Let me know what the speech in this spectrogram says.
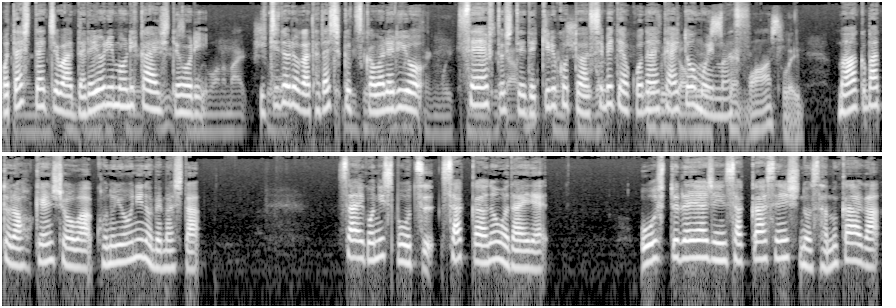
私たちは誰よりも理解しており、1ドルが正しく使われるよう、政府としてできることは全て行いたいと思います。マーク・バトラー保健相はこのように述べました。最後にスポーツ、サッカーの話題で、オーストラリア人サッカー選手のサム・カーが、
